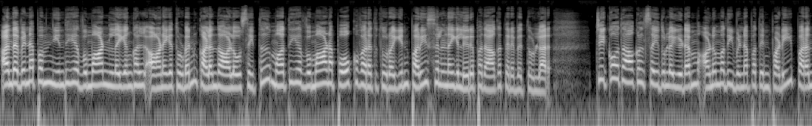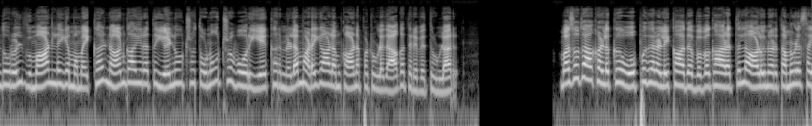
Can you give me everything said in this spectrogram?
அந்த விண்ணப்பம் இந்திய விமான நிலையங்கள் ஆணையத்துடன் கலந்து ஆலோசித்து மத்திய விமான போக்குவரத்து துறையின் பரிசீலனையில் இருப்பதாக தெரிவித்துள்ளார். டிக்கோ தாக்கல் செய்துள்ள இடம் அனுமதி விண்ணப்பத்தின்படி பரந்தூரில் விமான நிலையம் அமைக்க நான்காயிரத்து எழுநூற்று தொன்னூற்று ஓர் ஏக்கர் நிலம் அடையாளம் காணப்பட்டுள்ளதாக தெரிவித்துள்ளார். மசோதாக்களுக்கு ஒப்புதல் அளிக்காத விவகாரத்தில் ஆளுநர் தமிழிசை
